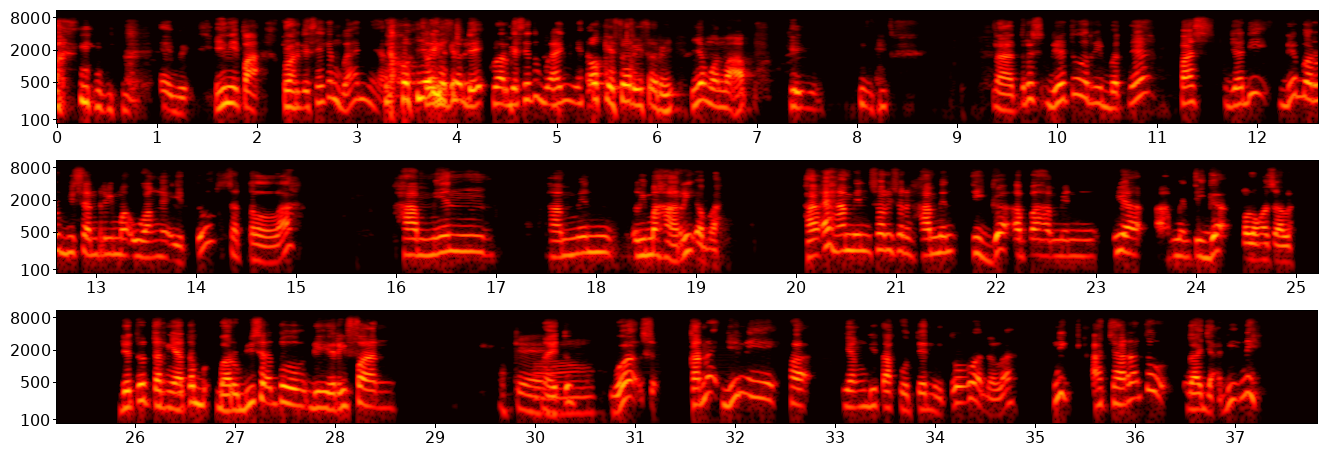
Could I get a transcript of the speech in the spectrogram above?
eh ini pak, keluarga saya kan banyak. Oh iya, Selain iya sorry. gede, keluarga saya tuh banyak. Oke, sorry, sorry. Iya, mohon maaf. nah, terus dia tuh ribetnya pas jadi dia baru bisa nerima uangnya itu setelah Hamin Hamin lima hari apa? Ha, eh Hamin sorry sorry Hamin tiga apa Hamin ya Hamin tiga kalau nggak salah. Dia tuh ternyata baru bisa tuh di refund. Oke. Nah, itu. Gua karena gini Pak yang ditakutin itu adalah ini acara tuh nggak jadi nih.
